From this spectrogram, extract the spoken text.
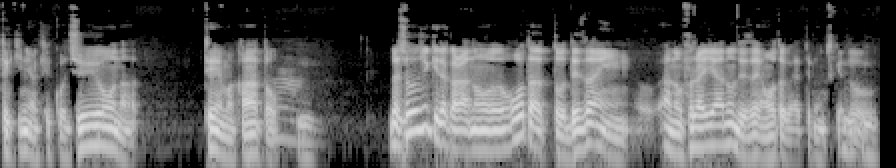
的には結構重要なテーマかなと。だ正直だからあの太田とデザインあのフライヤーのデザインを太田がやってるんですけど、うん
